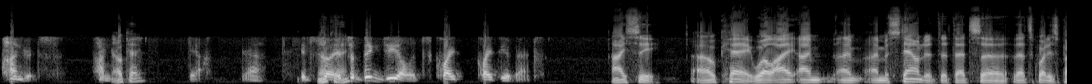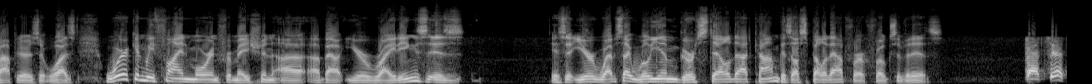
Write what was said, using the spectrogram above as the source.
Hundreds. Hundreds. Okay. Yeah. Yeah. It's uh, it's a big deal. It's quite quite the event. I see. Okay. Well, I, I'm I'm I'm astounded that that's uh, that's quite as popular as it was. Where can we find more information uh, about your writings? Is is it your website williamgurstelle.com? Because I'll spell it out for our folks if it is. That's it.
